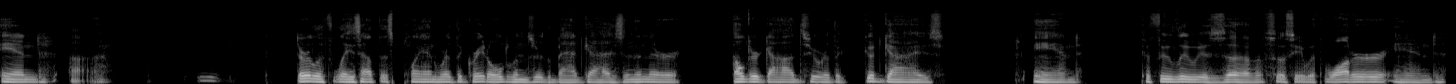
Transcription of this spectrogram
And uh, Derleth lays out this plan where the great old ones are the bad guys, and then there are elder gods who are the good guys, and Cthulhu is uh, associated with water, and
